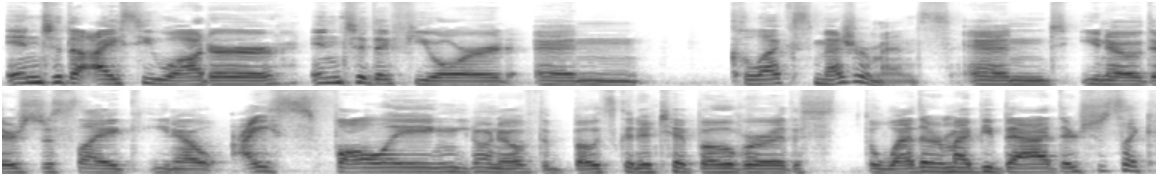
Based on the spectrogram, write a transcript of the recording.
into the icy water, into the fjord and collects measurements. And, you know, there's just like, you know, ice falling. You don't know if the boat's going to tip over. The, the weather might be bad. There's just like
